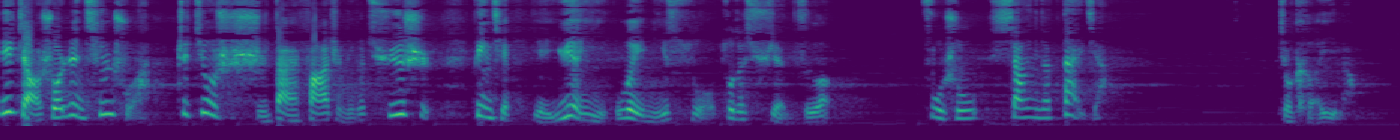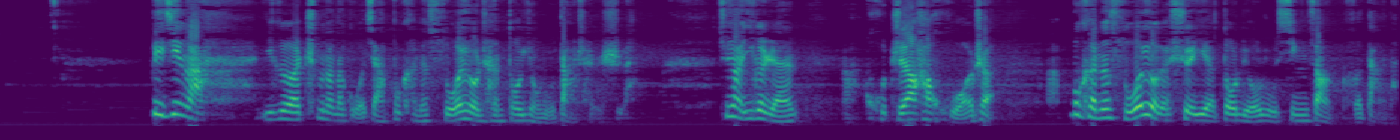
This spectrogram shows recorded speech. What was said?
你只要说认清楚啊，这就是时代发展的一个趋势，并且也愿意为你所做的选择付出相应的代价就可以了。毕竟啊，一个这么大的国家，不可能所有人都涌入大城市啊。就像一个人啊，只要还活着啊，不可能所有的血液都流入心脏和大脑，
